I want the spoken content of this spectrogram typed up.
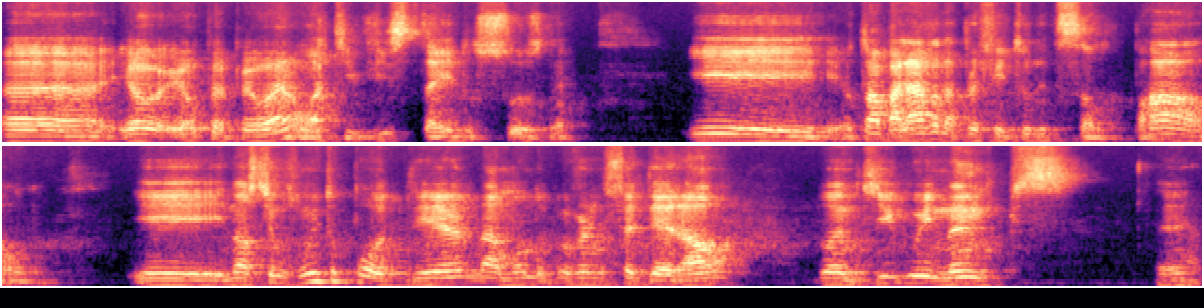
uh, eu, eu, eu era um ativista aí do SUS, né, e eu trabalhava na Prefeitura de São Paulo, e nós tínhamos muito poder na mão do governo federal do antigo INAMPS. Né?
